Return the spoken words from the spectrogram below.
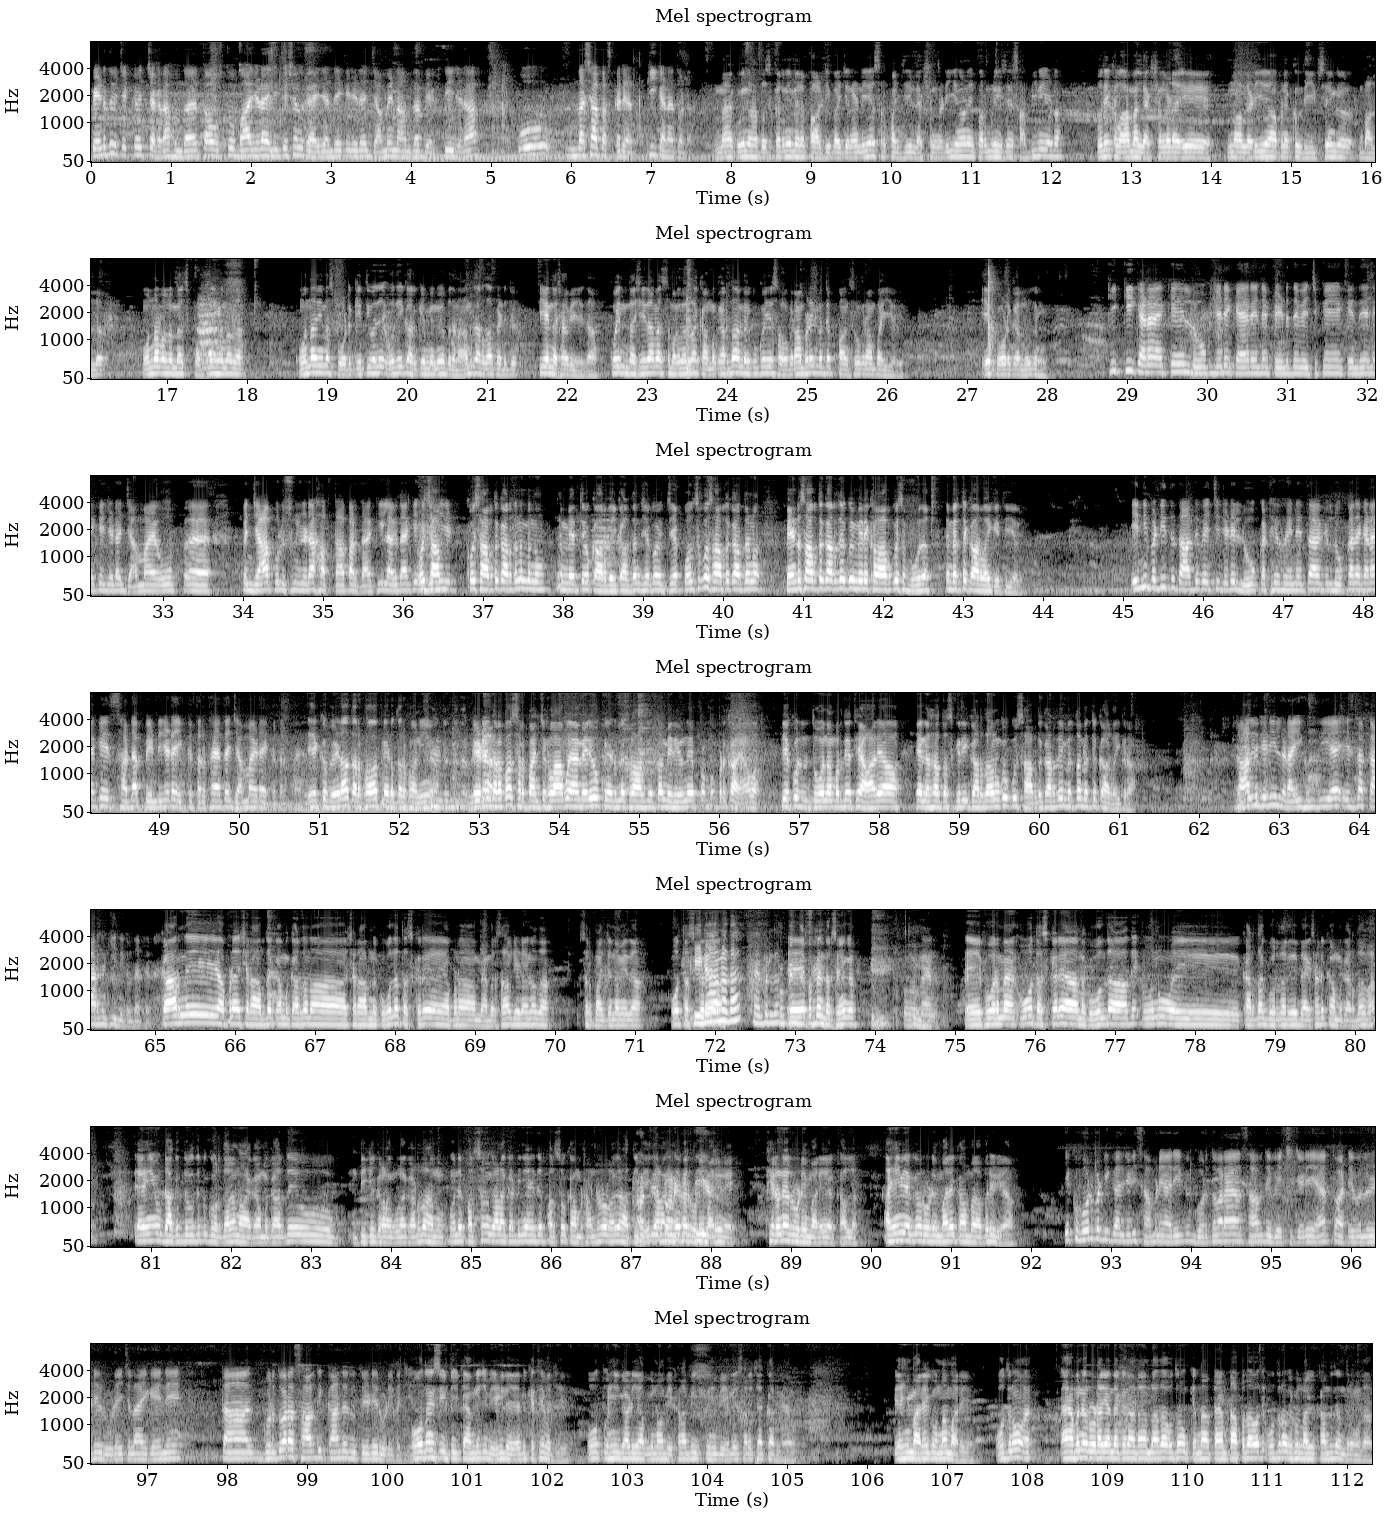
ਪਿੰਡ ਦੇ ਵਿੱਚ ਇੱਕ ਝਗੜਾ ਹੁੰਦਾ ਹੈ ਤਾਂ ਉਸ ਤੋਂ ਬਾਅਦ ਜਿਹੜਾ ਐਲੀਗੇਸ਼ਨ ਲਗਾਏ ਜਾਂਦੇ ਕਿ ਜਿਹੜਾ ਜਾਮੇ ਨਾਮ ਦਾ ਵਿਅਕਤੀ ਜਿਹੜਾ, ਉਹ ਨਸ਼ਾ ਤਸਕਰ ਹੈ ਕੀ ਕਹਿਣਾ ਤੁਹਾਡਾ? ਮੈਂ ਕੋਈ ਨਸ਼ਾ ਤਸਕਰ ਨਹੀਂ, ਮੇਰਾ ਪਾਰਟੀ ਬਾਈ ਚੱਲਣ ਦੀ ਹੈ ਸਰਪੰਚ ਦੀ ਇਲੈਕਸ਼ਨ ਲੜੀ ਇਹਨਾਂ ਨੇ, ਪਰਮਜੀਤ ਸਿੰਘ ਸਾਬੀ ਨੇ ਜਿਹੜਾ। ਉਹਦੇ ਖਿਲਾਫ ਮੈਂ ਇਲੈਕਸ਼ਨ ਲੜਾਈ ਨਾਲ ਲੜੀ ਆ ਆਪਣੇ ਕੁਲਦੀਪ ਸਿੰਘ ਬੱਲ। ਉਹਨਾਂ ਵੱਲੋਂ ਮੈਂ ਸਪੋਰਟਰ ਸੀ ਉਹਨਾਂ ਦਾ। ਉਹਨਾਂ ਦੀ ਮੈਂ ਸਪੋਰਟ ਕੀਤੀ, ਉਹਦੇ ਉਹਦੇ ਕਰਕੇ ਮੈਨੂੰ ਇਹ ਬਦਨਾਮ ਕਰਦਾ ਪਿੰਡ 'ਚ ਕਿ ਇਹ ਨਸ਼ਾ ਵੇਚਦਾ। ਕੋਈ ਨਸ਼ੇ ਦਾ ਮੈਂ ਸਮਗਲਰ ਦਾ ਕੰਮ ਕਰਦਾ, ਮੇਰੇ ਕੋਲ ਕੋਈ 100 ਗ੍ਰਾਮ ਫੜੇ ਮੈਂ ਤੇ 500 ਗ੍ਰਾਮ ਪਾਈ ਹੋਵੇ ਇਹ ਰਿਕਾਰਡ ਕਰ ਲਓ ਤੁਸੀਂ। ਕੀ ਕੀ ਕਹਿਣਾ ਹੈ ਕਿ ਲੋਕ ਜਿਹੜੇ ਕਹਿ ਰਹੇ ਨੇ ਪਿੰਡ ਦੇ ਵਿੱਚ ਕਿ ਕਹਿੰਦੇ ਨੇ ਕਿ ਜਿਹੜਾ ਜਾਮਾ ਹੈ ਉਹ ਪੰਜਾਬ ਪੁਲਿਸ ਨੂੰ ਜਿਹੜਾ ਹਫਤਾ ਭਰਦਾ ਕੀ ਲੱਗਦਾ ਕਿ ਕੋਈ ਸਾਬ ਕੋਈ ਸਾਬਤ ਕਰ ਦੇਣ ਮੈਨੂੰ ਤੇ ਮੇਰੇ ਤੇ ਉਹ ਕਾਰਵਾਈ ਕਰ ਦੇਣ ਜੇ ਕੋਈ ਜੇ ਪੁਲਿਸ ਕੋ ਸਾਬਤ ਕਰ ਦੇਣ ਪਿੰਡ ਸਾਬਤ ਕਰ ਦੇ ਕੋਈ ਮੇਰੇ ਖਿਲਾਫ ਕੋਈ ਸਬੂਤ ਤੇ ਮੇਰੇ ਤੇ ਕਾਰਵਾਈ ਕੀਤੀ ਜਾਵੇ। ਇੰਨੀ ਵੱਡੀ ਤਾਦਾਦ ਦੇ ਵਿੱਚ ਜਿਹੜੇ ਲੋਕ ਇਕੱਠੇ ਹੋਏ ਨੇ ਤਾਂ ਲੋਕਾਂ ਦਾ ਕਹਿਣਾ ਕਿ ਸਾਡਾ ਪਿੰਡ ਜਿਹੜਾ ਇੱਕ ਤਰਫਾ ਹੈ ਤੇ ਜਾਮਾ ਜਿਹੜਾ ਇੱਕ ਤਰਫਾ ਹੈ। ਇੱਕ ਵਿਹੜਾ ਤਰਫਾ ਵਾ ਪਿੰਡ ਤਰਫਾ ਨਹੀਂ ਆ। ਪਿੰਡ ਤਰਫਾ ਸਰਪੰਚ ਖਿਲਾਫ ਹੋਇਆ ਮੇਰੇ ਉਹ ਪਿੰਡ ਦੇ ਖਿਲਾਫ ਕੀਤਾ ਮੇਰੇ ਉਹਨੇ ਭੜਕਾਇਆ ਵਾ ਵੀ ਇਹ ਕੋਈ ਦੋ ਨੰਬਰ ਦੇ ਹਥਿਆਰ ਆ ਇਹ ਨਸ਼ਾ ਤਸਕਰੀ ਕਰਦਾ ਉਹਨੂੰ ਕੋਈ ਕੋਈ ਸਾਬਤ ਕਰ ਦੇ ਮੇਰੇ ਤਾਂ ਮੇਰੇ ਤੇ ਕਾਰਵਾਈ ਕਰਾ। ਰਾਤ ਜਿਹੜੀ ਲੜਾਈ ਹੁੰਦੀ ਹੈ ਇਸ ਦਾ ਕਾਰਨ ਕੀ ਨਿਕਲਦਾ ਫਿਰ? ਕਾਰਨ ਇਹ ਆਪਣਾ ਸ਼ਰਾਬ ਦਾ ਕੰਮ ਕਰਦਾ ਦਾ ਸ਼ਰਾਬ ਨਕੋਲ ਦਾ ਤਸਕਰ ਹੈ ਆਪਣਾ ਮੈਂਬਰ ਸਾਹਿਬ ਜਿਹੜਾ ਇਹਨਾਂ ਦਾ ਸਰਪੰਚ ਨਵੇਂ ਦਾ ਉਹ ਤਸਕਰ ਆ। ਉਹਨਾਂ ਦਾ ਮੈਂਬਰ ਦਾ? ਭੁਪਿੰਦਰ ਸਿੰਘ। ਫੋਰਮੈਨ ਤੇ ਫੋਰਮੈਨ ਉਹ ਤਸਕਰ ਆ ਨਕੋਲ ਦਾ ਤੇ ਉਹਨੂੰ ਇਹ ਕਰਦਾ ਗੁਰਦਾਰੇ ਦੇ ਬੈਕ ਸਾਈਡ ਕੰਮ ਕਰਦਾ ਵਾ। ਤੇ ਅਸੀਂ ਉਹ ਡੱਕ ਦੁੱਕ ਵੀ ਗੁਰਦਾਰਾ ਨਾ ਕੰਮ ਕਰਦੇ ਉਹ ਪੀ ਕੇ ਗਾਲਾਂ ਗੂਲਾਂ ਕੱਢਦਾ ਸਾਨੂੰ। ਉਹਨੇ ਪਰਸੋਂ ਵੀ ਗਾਲਾਂ ਕੱਢੀਆਂ ਸੀ ਤੇ ਪਰਸੋਂ ਕੰਮ ਠੰਡਾ ਗਿਆ ਰਾਤੀ ਫੇਰ ਗਾਲਾਂ ਕੱਢੇ ਫਿਰ ਰੋੜੇ ਮਾਰੇ ਨੇ। ਫਿਰ ਉਹਨੇ ਰੋੜੇ ਮਾਰੇ ਆ ਕੱਲ ਅਸੀਂ ਵੀ ਅੱਗੇ ਰੋੜੇ ਮਾਰੇ ਕੰਮ ਬਰਾਬਰ ਹੀ ਰਿਹਾ। ਇੱਕ ਹੋਰ ਵੱਡੀ ਗੱਲ ਜਿਹੜੀ ਸਾਹਮਣੇ ਆ ਰਹੀ ਹੈ ਕਿ ਗੁਰਦੁਆਰਾ ਸਾਹਿਬ ਦੇ ਵਿੱਚ ਜਿਹੜੇ ਆ ਤੁਹਾਡੇ ਵੱਲੋਂ ਜਿਹੜੇ ਰੋੜੇ ਚਲਾਏ ਗਏ ਨੇ ਤਾਂ ਗੁਰਦੁਆਰਾ ਸਾਹਿਬ ਦੀ ਕੰਧ ਦੇ ਉੱਤੇ ਜਿਹੜੇ ਰੋੜੇ ਵੱਜੇ ਉਦੋਂ ਹੀ ਸੀਟੀ ਕੈਮਰੇ 'ਚ ਵੇਖ ਹੀ ਲਿਆ ਵੀ ਕਿੱਥੇ ਵੱਜੇ। ਉਹ ਤੁਸੀਂ ਗਾੜੀ ਆਪ ਨਾਲ ਵੇਖਣਾ ਵੀ ਤੁਸੀਂ ਵੇਖ ਲਿਆ, ਸਾਰਾ ਚੈੱਕ ਕਰ ਲਿਆ। ਤੇ ਅਸੀਂ ਮਾਰੇ ਕਿ ਉਹਨਾਂ ਮਾਰੇ ਉਧਰੋਂ ਐ ਬਨੇ ਰੋੜਾ ਜਾਂਦਾ ਕਿੰਨਾ ਟਾਈਮ ਲੱਗਦਾ ਉਧਰੋਂ ਕਿੰਨਾ ਟਾਈਮ ਟੱਪਦਾ ਵਾ ਤੇ ਉਧਰੋਂ ਵੇਖੋ ਲੱਗ ਕੰਧ ਦੇ ਅੰਦਰ ਆਉਂਦਾ।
